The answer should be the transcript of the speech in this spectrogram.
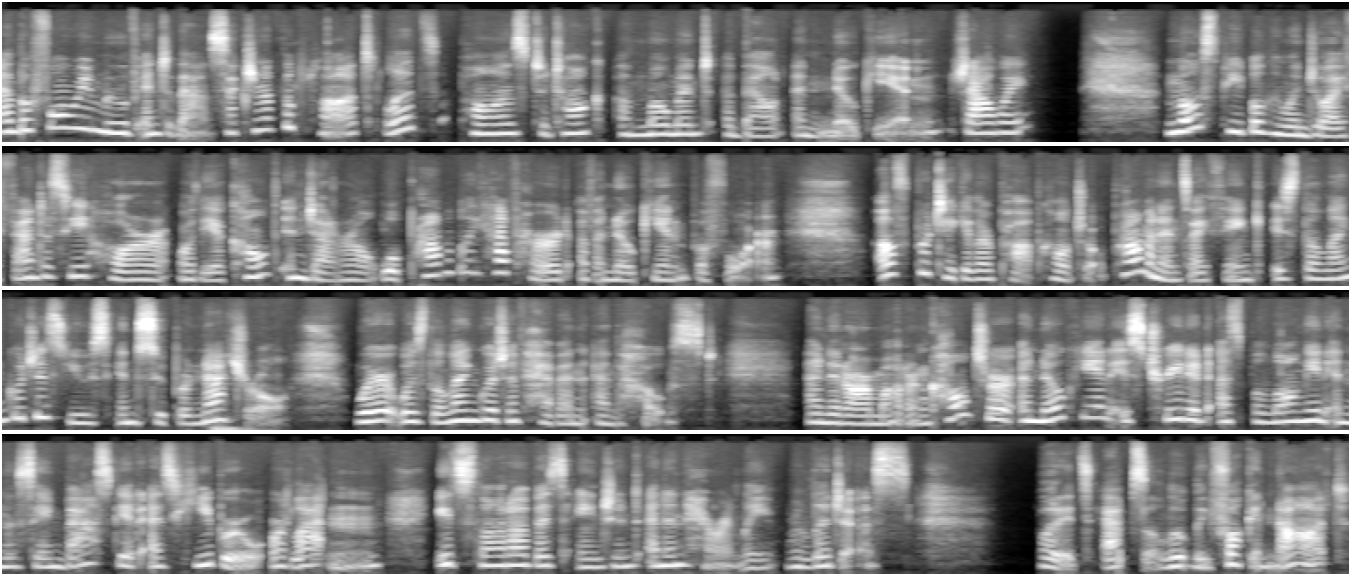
And before we move into that section of the plot, let's pause to talk a moment about Enochian, shall we? Most people who enjoy fantasy, horror, or the occult in general will probably have heard of Enochian before. Of particular pop cultural prominence, I think, is the language's use in Supernatural, where it was the language of heaven and the host. And in our modern culture, Enochian is treated as belonging in the same basket as Hebrew or Latin. It's thought of as ancient and inherently religious. But it's absolutely fucking not.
